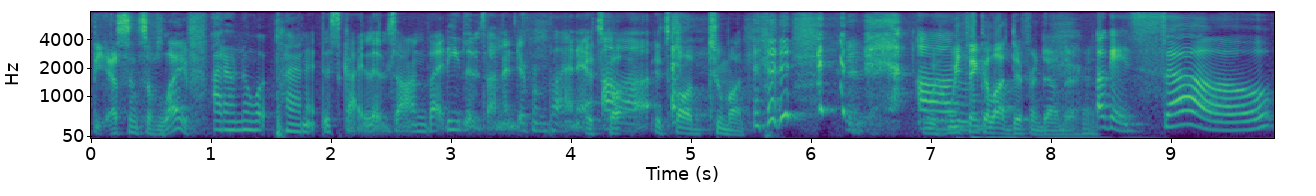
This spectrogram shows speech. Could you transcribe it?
the essence of life. I don't know what planet this guy lives on, but he lives on a different planet. It's called Uh, it's called Tumon. we, we think a lot different down there. Okay, so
